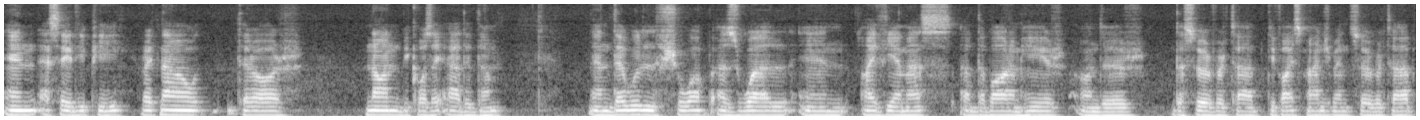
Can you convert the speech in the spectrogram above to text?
in SADP. Right now there are none because I added them and they will show up as well in IVMS at the bottom here under the server tab, device management server tab.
